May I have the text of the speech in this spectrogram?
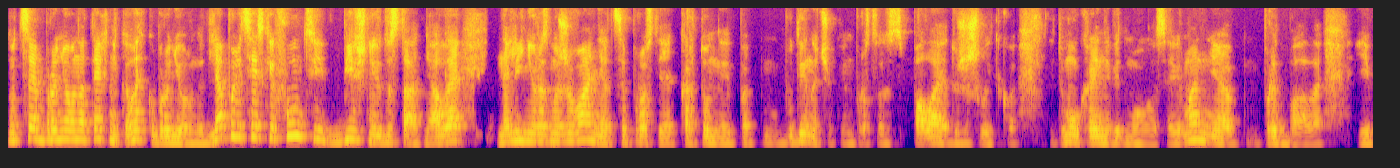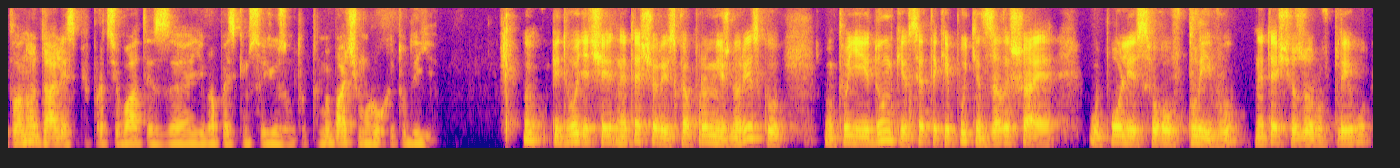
ну це броньована техніка, легко броньована. Для поліцейських функцій більш ніж достатньо, але на лінії розмежування це просто як картонний будиночок, він просто спалає дуже швидко. І тому Україна відмовилася. Вірменія придбала і планує далі співпрацювати з Європейським Союзом. Тобто ми бачимо, рухи туди є. Ну, підводячи не те, що риску, а проміжну риску, твоєї думки, все-таки Путін залишає у полі свого впливу, не те, що зору впливу,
